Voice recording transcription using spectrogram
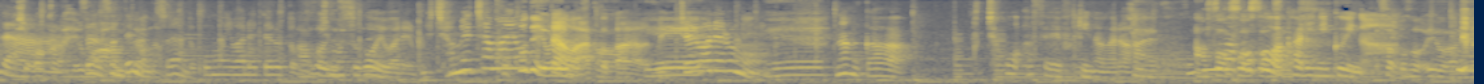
だそうでもそれはどこも言われてると思う。うちもすごい言われる。めちゃめちゃ迷ったわとかめっちゃ言われるもん、へなんか超汗拭きながら、はい。あそうそうそうここは借りにくいな。えそうそう言われる。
